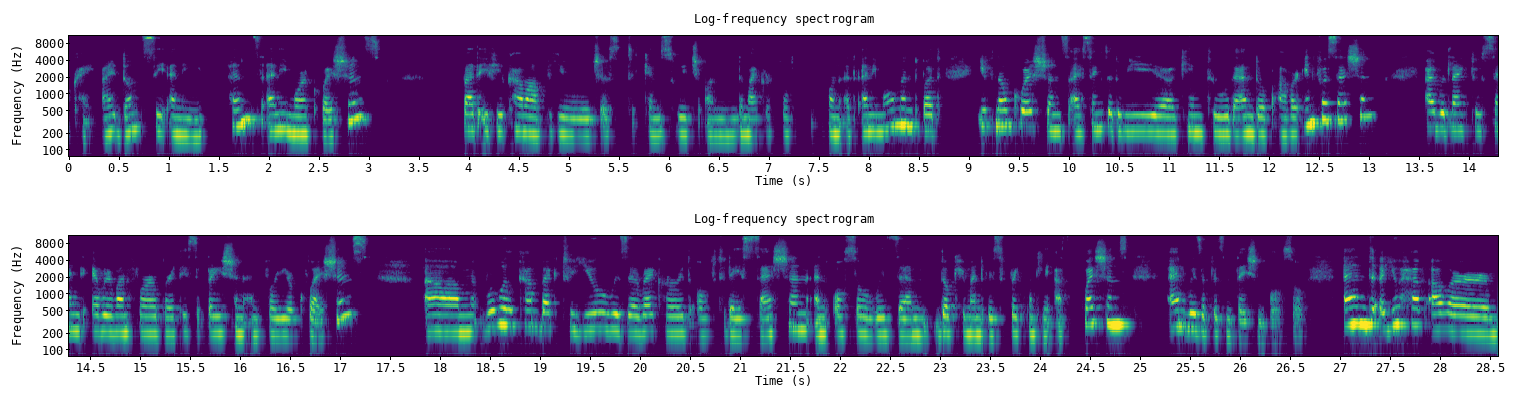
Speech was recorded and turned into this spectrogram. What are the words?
Okay, I don't see any hands, any more questions. But if you come up, you just can switch on the microphone at any moment. But if no questions, I think that we uh, came to the end of our info session. I would like to thank everyone for participation and for your questions. Um, we will come back to you with a record of today's session and also with a document with frequently asked questions and with a presentation also. And you have our,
